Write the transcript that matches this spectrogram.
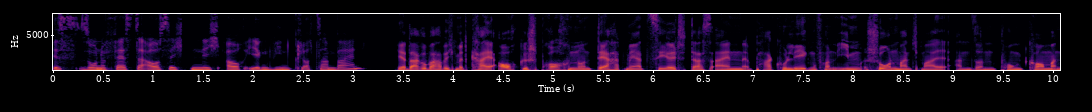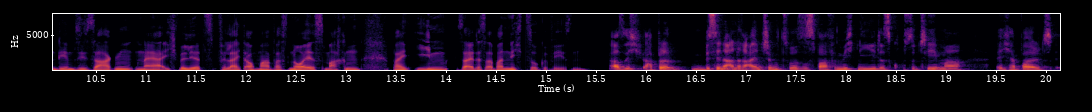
Ist so eine feste Aussicht nicht auch irgendwie ein Klotz am Bein? Ja, darüber habe ich mit Kai auch gesprochen und der hat mir erzählt, dass ein paar Kollegen von ihm schon manchmal an so einen Punkt kommen, an dem sie sagen, naja, ich will jetzt vielleicht auch mal was Neues machen. Bei ihm sei das aber nicht so gewesen. Also ich habe da ein bisschen eine andere Einstellung zu. Also es war für mich nie das große Thema. Ich habe halt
